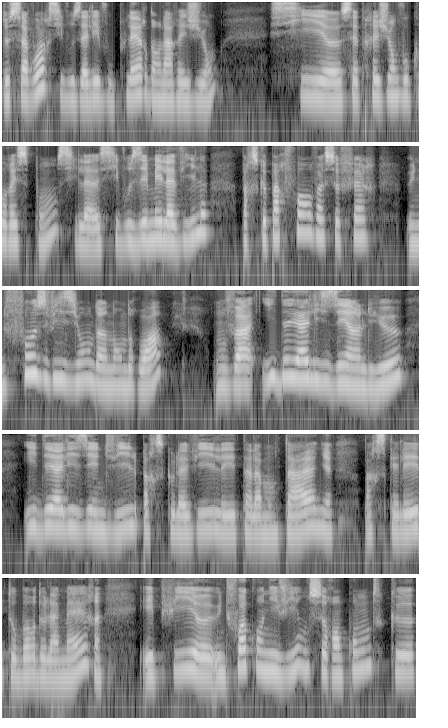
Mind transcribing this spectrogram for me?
de savoir si vous allez vous plaire dans la région, si euh, cette région vous correspond, si, si vous aimez la ville, parce que parfois on va se faire une fausse vision d'un endroit, on va idéaliser un lieu idéaliser une ville parce que la ville est à la montagne, parce qu'elle est au bord de la mer. Et puis, euh, une fois qu'on y vit, on se rend compte que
